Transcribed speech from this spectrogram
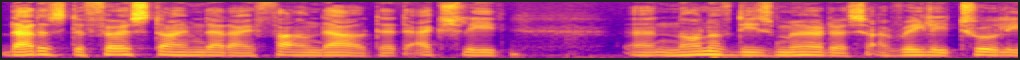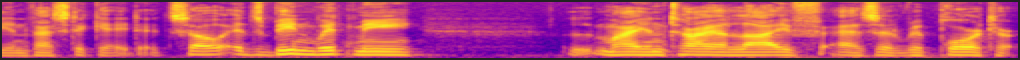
that is the first time that I found out that actually uh, none of these murders are really truly investigated. So it's been with me my entire life as a reporter,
